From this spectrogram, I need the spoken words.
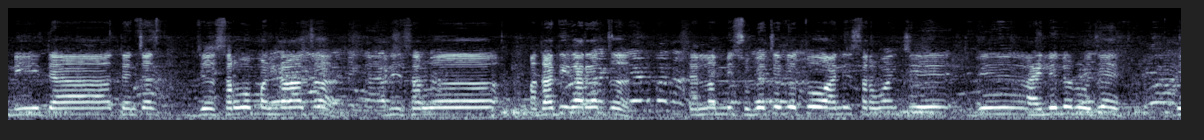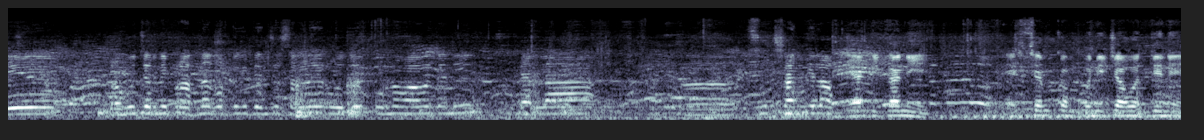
मी त्या त्यांच्या जे सर्व मंडळाचं आणि सर्व पदाधिकाऱ्यांचं त्यांना मी शुभेच्छा देतो आणि सर्वांचे जे राहिलेले रोजे आहेत ते प्रभूचरणी प्रार्थना करतो की त्यांचे सगळे रोजे पूर्ण व्हावेत आणि त्यांना सुख शांती लाभ. या ठिकाणी एस एम कंपनीच्या वतीने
